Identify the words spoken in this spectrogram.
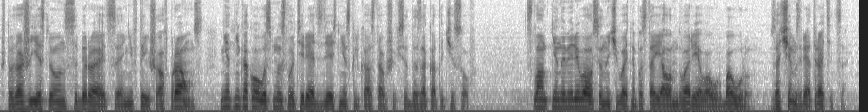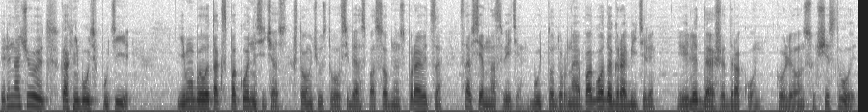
что даже если он собирается не в Тейшу, а в Праунс, нет никакого смысла терять здесь несколько оставшихся до заката часов. Слант не намеревался ночевать на постоялом дворе в Аурбауру. Зачем зря тратиться? Переночуют как-нибудь в пути. Ему было так спокойно сейчас, что он чувствовал себя способным справиться со всем на свете, будь то дурная погода, грабители или даже дракон, коли он существует.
